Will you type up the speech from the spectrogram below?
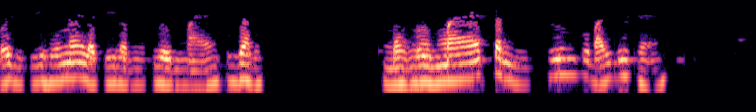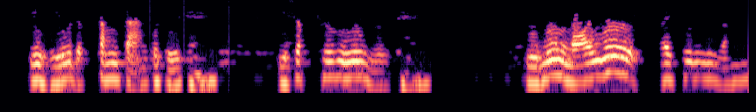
Bởi vì chị hiện nay là chị là một người mẹ của gia đình. Một người mẹ tình thương của bảy đứa trẻ. Chị hiểu được tâm trạng của tuổi trẻ vì rất thương yêu người trẻ vì muốn mọi người phải thương yêu lẫn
